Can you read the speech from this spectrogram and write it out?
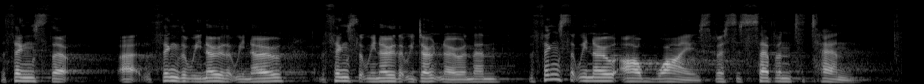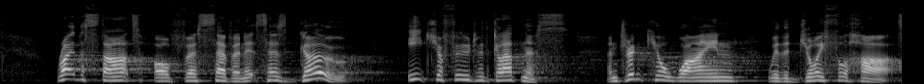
the things that, uh, the thing that we know that we know, the things that we know that we don't know, and then the things that we know are wise, verses 7 to 10. Right at the start of verse 7, it says, Go, eat your food with gladness and drink your wine with a joyful heart.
